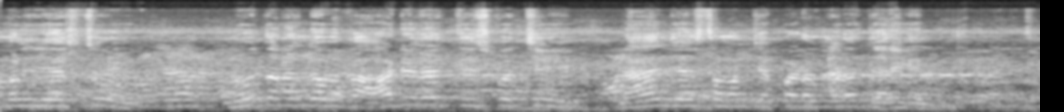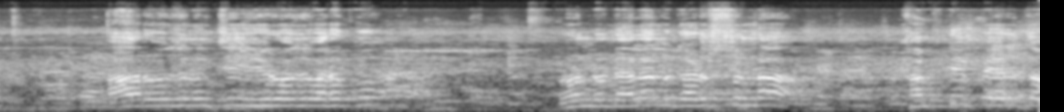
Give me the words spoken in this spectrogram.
అమలు చేస్తూ నూతనంగా ఒక ఆర్డినెన్స్ తీసుకొచ్చి న్యాయం చేస్తామని చెప్పడం కూడా జరిగింది. ఆ రోజు నుంచి ఈ రోజు వరకు రెండు నెలలు గడుస్తున్న కమిటీ పేరుతో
